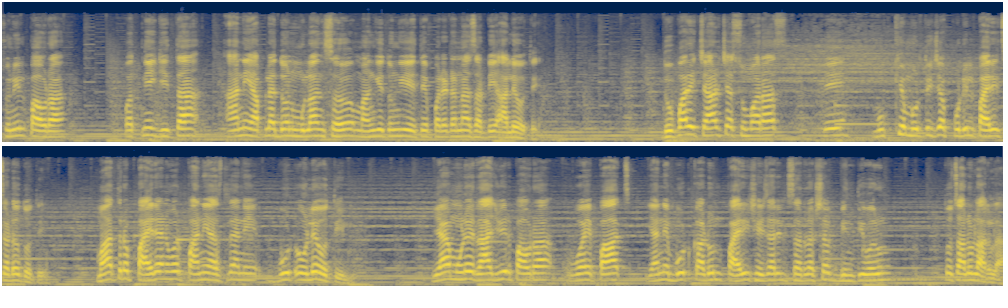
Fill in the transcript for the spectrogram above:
सुनील पावरा पत्नी गीता आणि आपल्या दोन मुलांसह मांगेतुंगी येथे पर्यटनासाठी आले होते. दुपारी चारच्या सुमारास ते मुख्य मूर्तीच्या पुढील पायरी चढत होते. मात्र पायऱ्यांवर पाणी असल्याने बूट ओले होतील. यामुळे राजवीर पावरा वय पाच याने बूट काढून पायरी शेजारील संरक्षक भिंतीवरून तो चालू लागला.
